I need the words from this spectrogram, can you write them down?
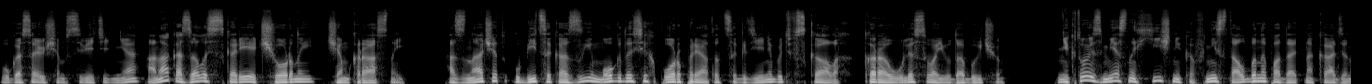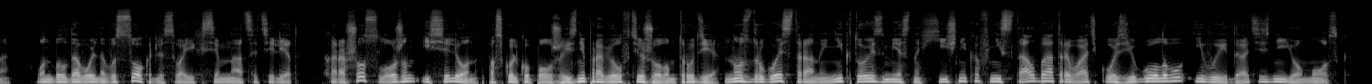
В угасающем свете дня она казалась скорее черной, чем красной. А значит, убийца козы мог до сих пор прятаться где-нибудь в скалах, карауля свою добычу. Никто из местных хищников не стал бы нападать на Кадина. Он был довольно высок для своих 17 лет – хорошо сложен и силен, поскольку полжизни провел в тяжелом труде. Но с другой стороны, никто из местных хищников не стал бы отрывать козью голову и выедать из нее мозг.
